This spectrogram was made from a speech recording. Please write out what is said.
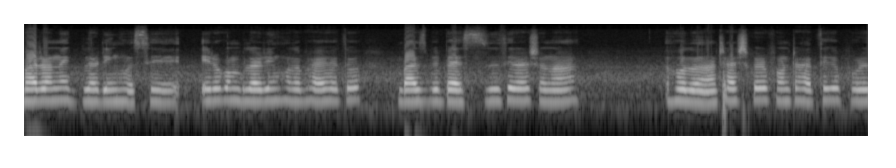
ভাইয়ের অনেক ব্লাডিং হচ্ছে। এরকম ব্লাডিং হলে ভাই হয়তো বাঁচবে। ব্যাস জ্যোতিরা শোনা হলো না। ঠাস করে ফোনটা হাত থেকে পড়ে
